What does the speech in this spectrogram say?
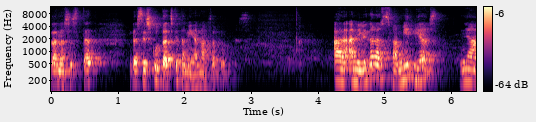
la necessitat de ser escoltats que tenien els alumnes. A, a nivell de les famílies, hi ha,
